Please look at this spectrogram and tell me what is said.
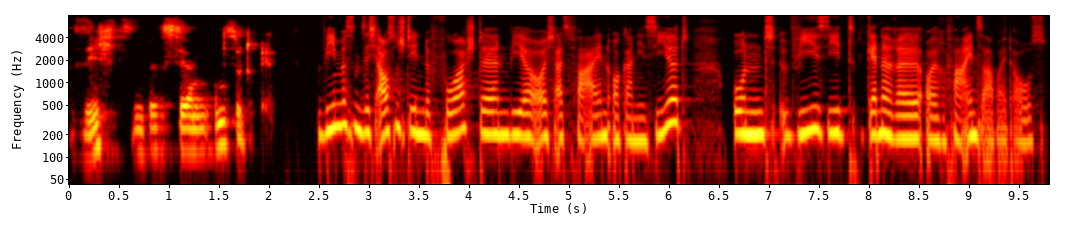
Sicht ein bisschen umzudrehen. Wie müssen sich Außenstehende vorstellen, wie ihr euch als Verein organisiert und wie sieht generell eure Vereinsarbeit aus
